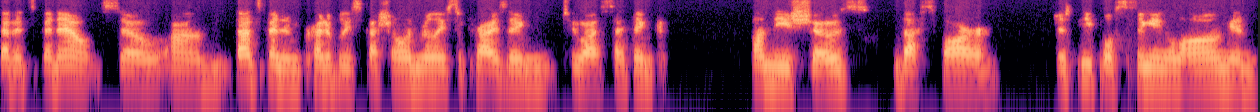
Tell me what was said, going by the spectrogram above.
that it's been out. So um, that's been incredibly special and really surprising to us, I think, on these shows thus far. Just people singing along and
